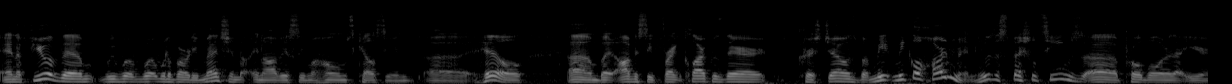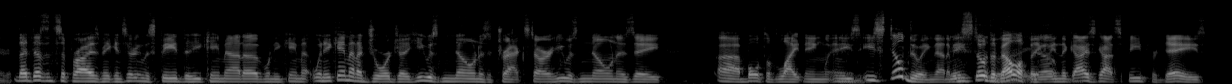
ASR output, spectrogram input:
and a few of them we would, would have already mentioned, and obviously Mahomes, Kelce, and uh, Hill. Um, but obviously Frank Clark was there. Chris Jones, but Mi- Mecole Hardman, he was a special teams uh, Pro Bowler that year. That doesn't surprise me, considering the speed that he came out of when he came out when he came out of Georgia. He was known as a track star. He was known as a uh, bolt of lightning, and he's he's still doing that. I mean, he's, He's still, still developing. I mean, the guy's got speed for days.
